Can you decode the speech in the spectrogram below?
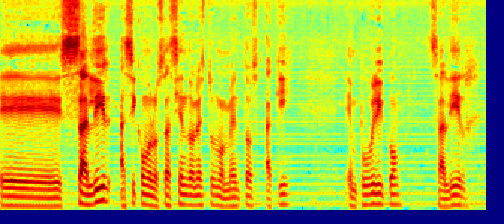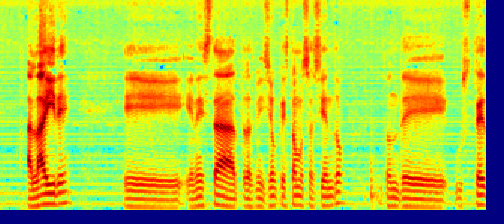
eh, salir, así como lo está haciendo en estos momentos aquí, en público, salir al aire eh, en esta transmisión que estamos haciendo, donde usted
